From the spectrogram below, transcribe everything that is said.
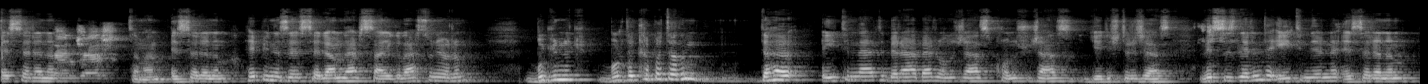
Hanım. Sencer. Tamam Eser Hanım. Hepinize selamlar, saygılar sunuyorum. Bugünlük burada kapatalım. Daha eğitimlerde beraber olacağız, konuşacağız, geliştireceğiz. Ve sizlerin de eğitimlerine Eser Hanım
